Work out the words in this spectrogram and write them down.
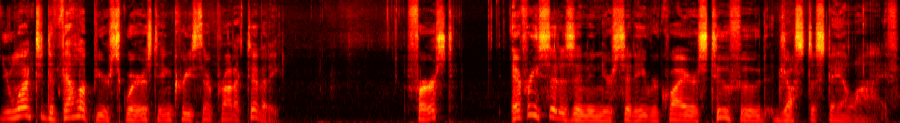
you want to develop your squares to increase their productivity. First, every citizen in your city requires two food just to stay alive.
